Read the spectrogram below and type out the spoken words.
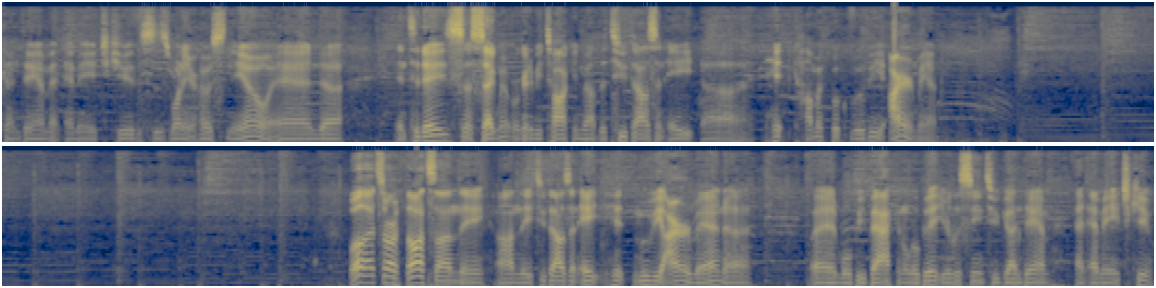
Gundam at MAHQ. This is one of your hosts, Neo, and uh, in today's uh, segment, we're going to be talking about the 2008 uh, hit comic book movie Iron Man. Well, that's our thoughts on the on the 2008 hit movie Iron Man, uh, and we'll be back in a little bit. You're listening to Gundam at MAHQ.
